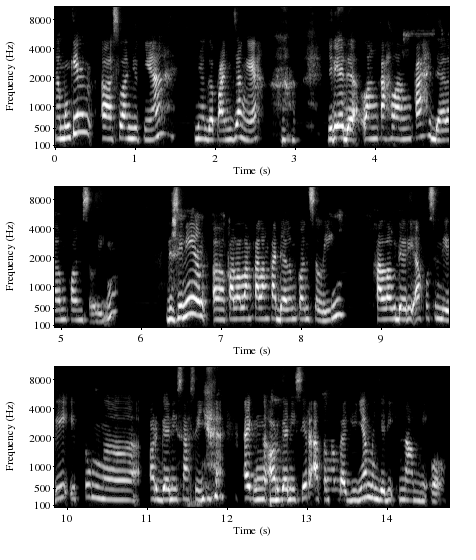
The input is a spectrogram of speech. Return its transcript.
Nah, mungkin uh, selanjutnya ini agak panjang ya. Jadi ada langkah-langkah dalam konseling. Di sini uh, kalau langkah-langkah dalam konseling, kalau dari aku sendiri itu ngeorganisasinya, eh ngeorganisir atau ngebaginya menjadi enam nih, oh.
